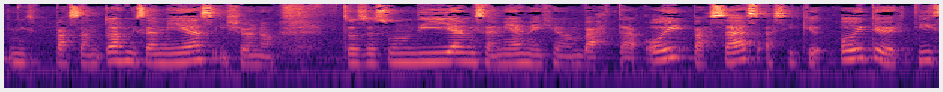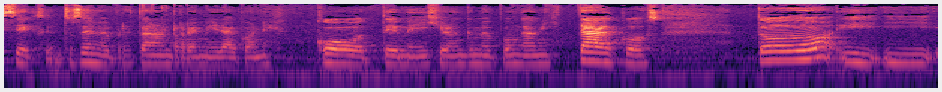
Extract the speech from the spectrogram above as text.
pasan todas mis amigas y yo no. Entonces, un día mis amigas me dijeron, basta, hoy pasás, así que hoy te vestís sexy. Entonces me prestaron remera con escote, me dijeron que me ponga mis tacos todo y,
